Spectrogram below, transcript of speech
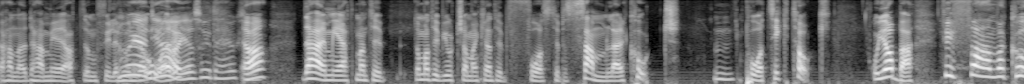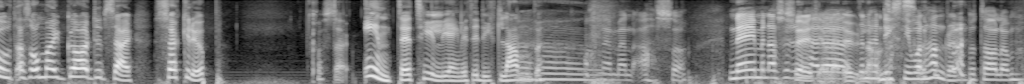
Hanna, det här med att de fyller 100 Oh, år. ja, jag såg det här också. Ja, det här med att man typ, de har typ gjort så att man kan typ få typ samlarkort Mm. på TikTok. Och jag bara, fy fan vad coolt, alltså oh my god, typ så här, söker upp, Kostar. inte tillgängligt i ditt land. Aha. Nej men alltså. Nej men alltså Sverige den är ett här, jävla den här u-land, Disney alltså. 100 på tal om,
